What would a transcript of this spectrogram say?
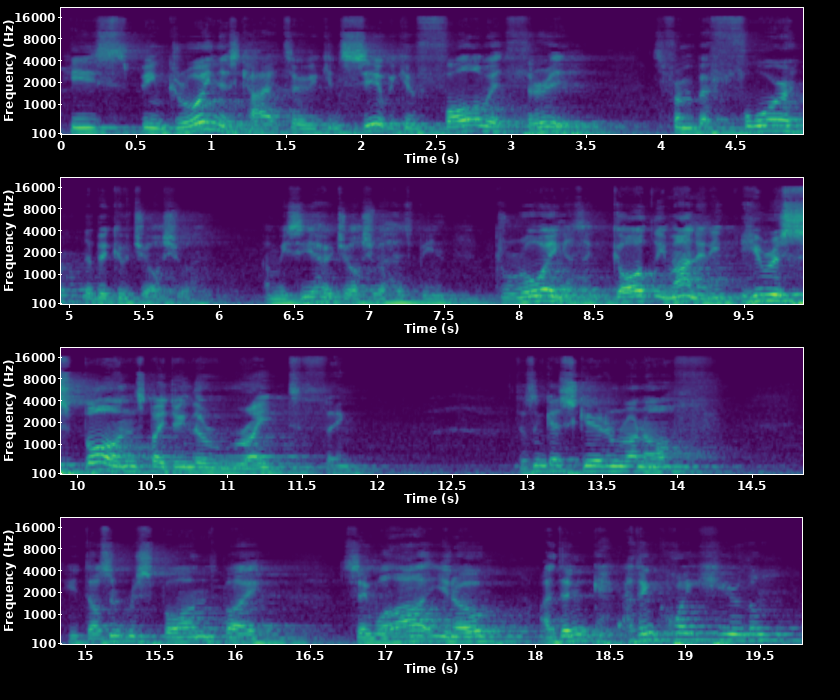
He's been growing this character. We can see it, we can follow it through. It's from before the book of Joshua. And we see how Joshua has been growing as a godly man. And he, he responds by doing the right thing. He doesn't get scared and run off. He doesn't respond by saying, Well, I, you know, I didn't, I didn't quite hear them.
